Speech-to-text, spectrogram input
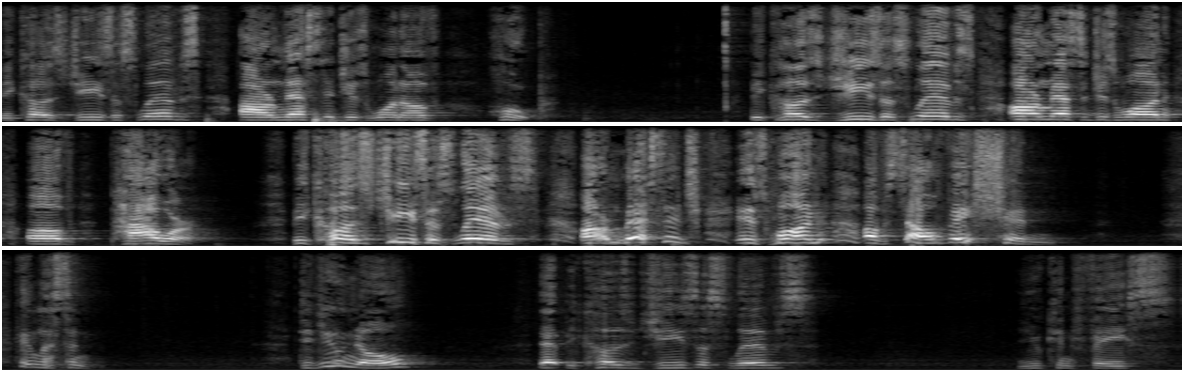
Because Jesus lives, our message is one of hope. Because Jesus lives, our message is one of power. Because Jesus lives, our message is one of salvation. Hey, listen. Did you know that because Jesus lives, you can face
